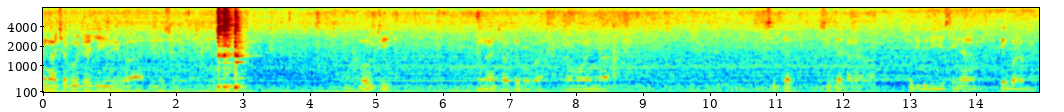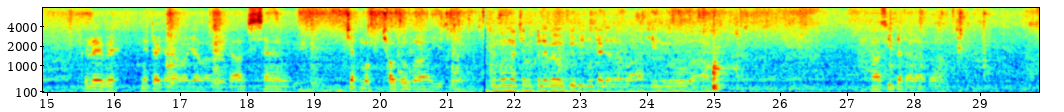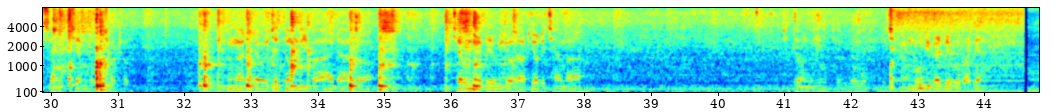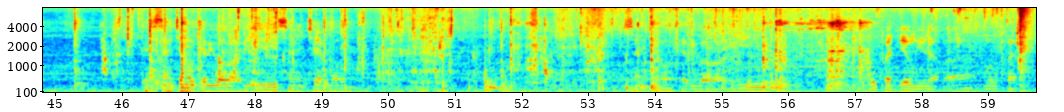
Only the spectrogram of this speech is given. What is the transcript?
မင်္ဂချက်ဖို့အတွက်ရည်ရွယ်ပါဒီလိုဆိုနေပါလေမုတ်တိမင်္ဂချက်ဖို့ပါမောမောင်းညာစစ်တပ်စစ်တပ်ကလာပါဘုဒ္ဓဒီဒီစဉ်းစားသိပါတော့မယ်ကလေးပဲနဲ့တိုက်ထားတာပါရပါပြီဒါဆန်ချက်မုတ်6တော့ပါရေးဆိုဒီမင်္ဂချက်ဖို့ကလေးပဲကိုပြုပြီးနဲ့တိုက်ထားတာပါရည်ရွယ်ပါဒါစစ်တပ်ထားတာပါ ဆန်ချက်မှု6ထုတ်ငါဒါတော့ချက်သွန်ပြီပါဒါတော့ချက်ဦးနဲ့ပဲပြီးတော့တာတယောက်တစ်ချမ်းပါချက်သွန်ပြီချက်ဦးပဲတစ်ချမ်းမူဒီပဲပြေဖို့ပါဗျာကဲဆန်ချက်မှုထည့်ပြီးပါပါပြီဆန်ချက်မှုဆန်ချက်မှုထည့်ပြီးပါပါပြီဘုဖတ်ပြုံးနေတာပါဘုဖတ်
